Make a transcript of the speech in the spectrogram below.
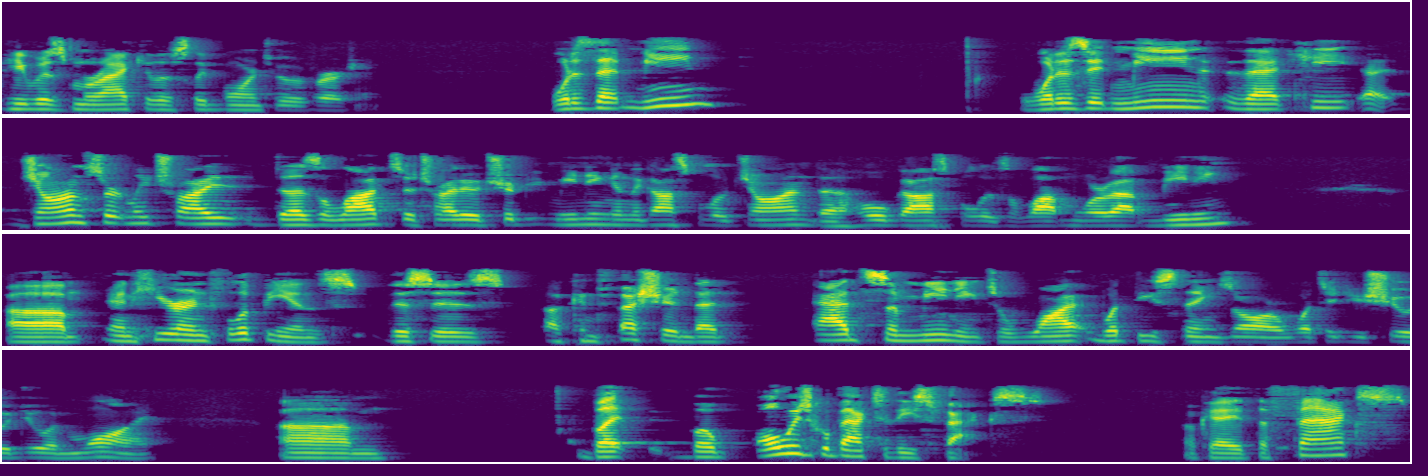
he was miraculously born to a virgin. What does that mean? What does it mean that he, uh, John certainly try, does a lot to try to attribute meaning in the Gospel of John. The whole Gospel is a lot more about meaning. Um, and here in Philippians, this is a confession that adds some meaning to why, what these things are. What did Yeshua do and why? Um, but, but always go back to these facts. Okay, the facts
